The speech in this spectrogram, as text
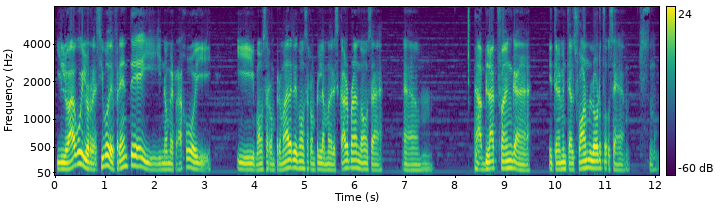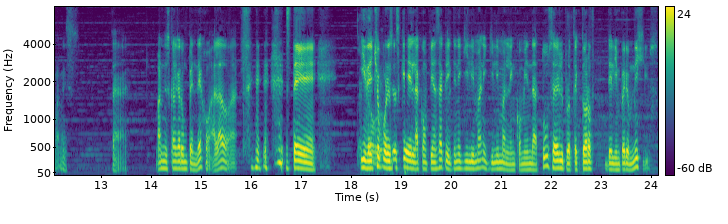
y lo hago y lo recibo de frente y no me rajo y, y vamos a romper madres, vamos a romper la madre Scarbrand, vamos a, am, a Blackfang, a, literalmente al Swarm Lord, o sea, pues, no mames, o sea, Magnus Calgar un pendejo al lado, ah. este... Y de hecho, por eso es que la confianza que le tiene Gilliman y Gilliman le encomienda a tú ser el protector del Imperium Nihilus.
